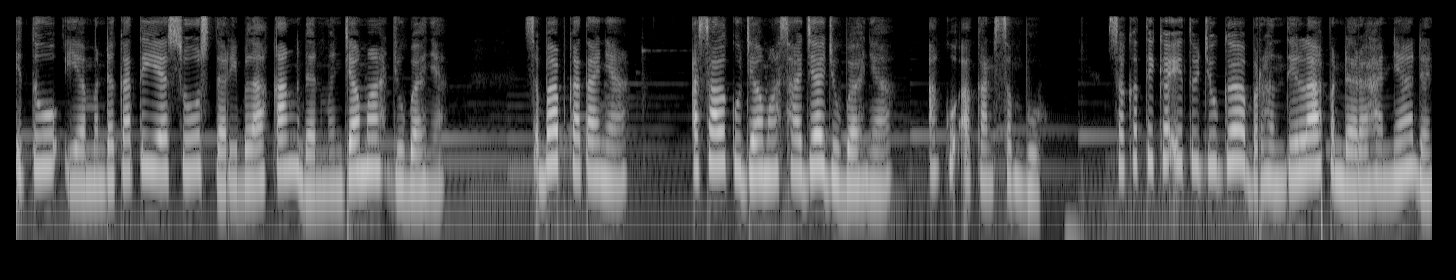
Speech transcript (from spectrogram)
itu ia mendekati Yesus dari belakang dan menjamah jubahnya. Sebab katanya, asal ku jamah saja jubahnya, aku akan sembuh. Seketika itu juga berhentilah pendarahannya dan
